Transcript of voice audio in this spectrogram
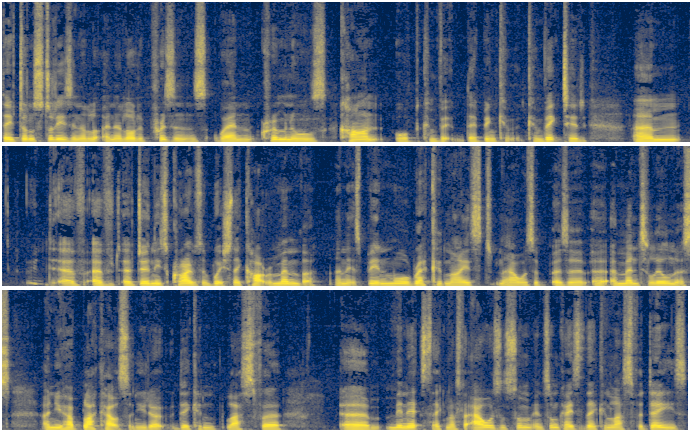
they've done studies in a, lo- in a lot of prisons when criminals can't or they've been con- convicted. Um, of, of, of doing these crimes of which they can't remember, and it's been more recognised now as a as a, a, mental illness. And you have blackouts, and you don't. They can last for um, minutes, they can last for hours, and some in some cases they can last for days.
